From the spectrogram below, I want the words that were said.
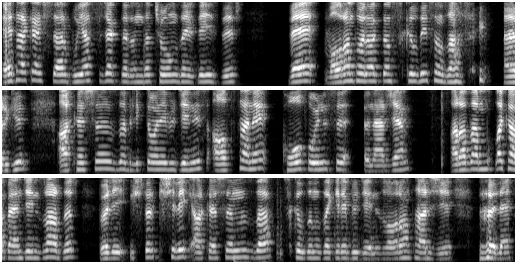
Evet arkadaşlar bu yaz sıcaklarında çoğumuz evdeyizdir. Ve Valorant oynamaktan sıkıldıysanız artık her gün arkadaşlarınızla birlikte oynayabileceğiniz 6 tane co-op oyunu size önereceğim. Arada mutlaka beğeneceğiniz vardır. Böyle 3-4 kişilik arkadaşlarınızla sıkıldığınızda girebileceğiniz Valorant harici böyle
